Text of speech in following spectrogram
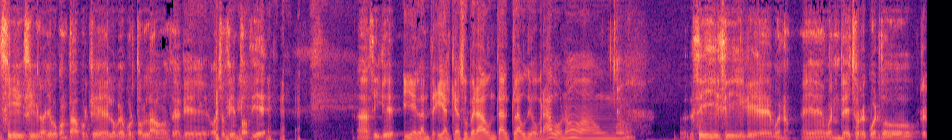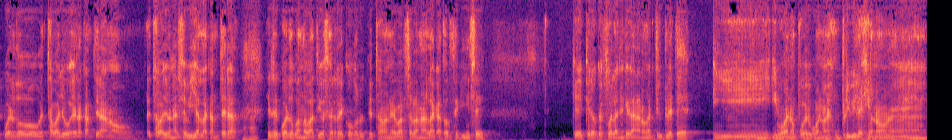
Sí, sí, lo llevo contado porque lo veo por todos lados, o sea que 810. Así que Y el, ante- y al que ha superado un tal Claudio Bravo, ¿no? A un- sí, sí, que bueno, eh, bueno, de hecho recuerdo, recuerdo, estaba yo, era canterano, estaba yo en el Sevilla en la cantera y recuerdo cuando batió ese récord, que estaba en el Barcelona en la 14-15, que creo que fue el año que ganaron el triplete y, y bueno, pues bueno, es un privilegio, ¿no? Eh,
